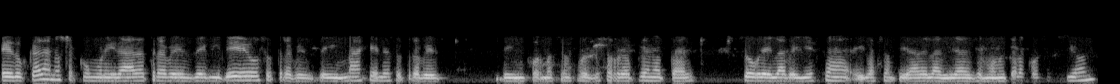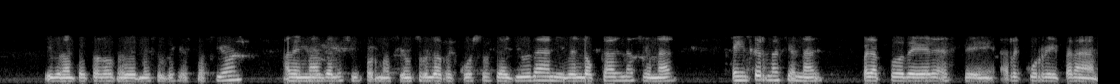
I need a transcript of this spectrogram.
educar a nuestra comunidad a través de videos, a través de imágenes, a través de información sobre el desarrollo prenatal, sobre la belleza y la santidad de la vida desde el momento de la concepción y durante todos los nueve meses de gestación, además darles información sobre los recursos de ayuda a nivel local, nacional e internacional para poder este, recurrir para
